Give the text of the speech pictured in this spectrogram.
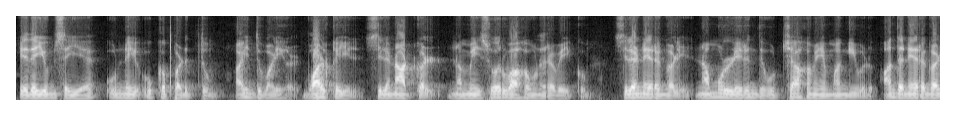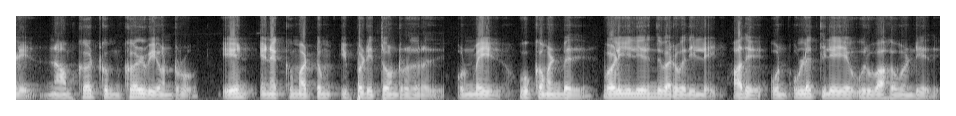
எதையும் செய்ய உன்னை ஊக்கப்படுத்தும் ஐந்து வழிகள். வாழ்க்கையில் சில நாட்கள் நம்மை சோர்வாக உணர வைக்கும். சில நேரங்களில் நம்முள் இருந்து உற்சாகமே மங்கிவிடும். அந்த நேரங்களில் நாம் கேட்கும் கேள்வி ஒன்று ஏன் எனக்கு மட்டும் இப்படி தோன்றுகிறது? உண்மையில் ஊக்கம் என்பது வெளியிலிருந்து வருவதில்லை. அது உன் உள்ளத்திலேயே உருவாக வேண்டியது.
